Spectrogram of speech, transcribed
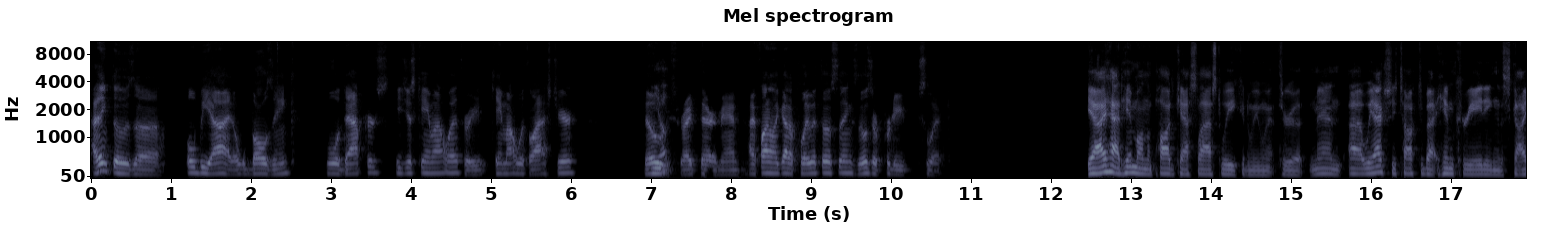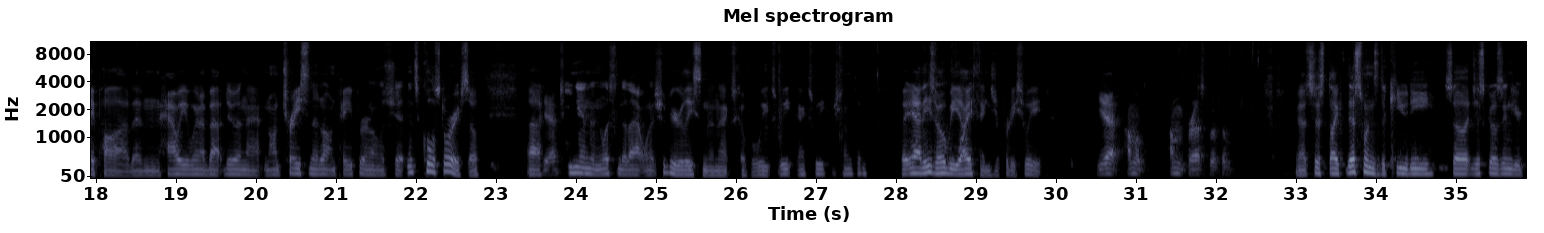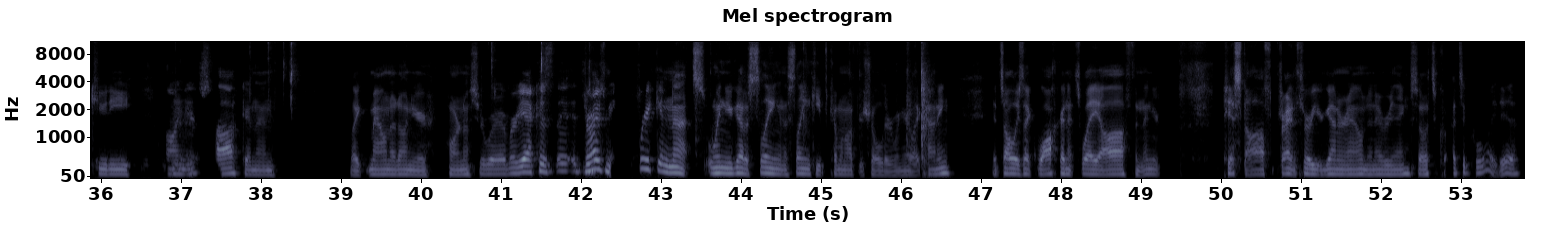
I think those uh OBI, old Balls Inc. wool adapters he just came out with, or he came out with last year. Those Yep. right there, man. I finally got to play with those things. Those are pretty slick. Yeah, I had him on the podcast last week and we went through it. Man, uh, we actually talked about him creating the Ckye-Pod and how he went about doing that and on tracing it on paper and all the shit. And it's a cool story. So uh, Yeah. tune in and listen to that one. It should be released in the next couple of weeks, week next week or something. But yeah, these OBI things are pretty sweet. Yeah, I'm a, I'm impressed with them. Yeah, it's just like this one's the QD, so it just goes into your QD on Mhm. your stock and then like mount it on your harness or wherever. Yeah, because it, drives me freaking nuts when you got a sling and the sling keeps coming off your shoulder when you're like hunting. It's always like walking its way off, and then you're pissed off trying to throw your gun around and everything. So it's it's a cool idea.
